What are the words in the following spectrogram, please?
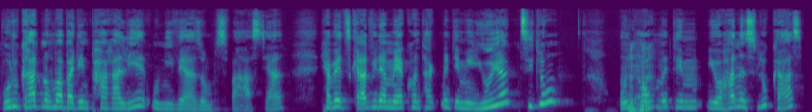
wo du gerade noch mal bei den Paralleluniversums warst, ja. Ich habe jetzt gerade wieder mehr Kontakt mit dem Julian Ziedlung und Mhm. auch mit dem Johannes Lukas.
